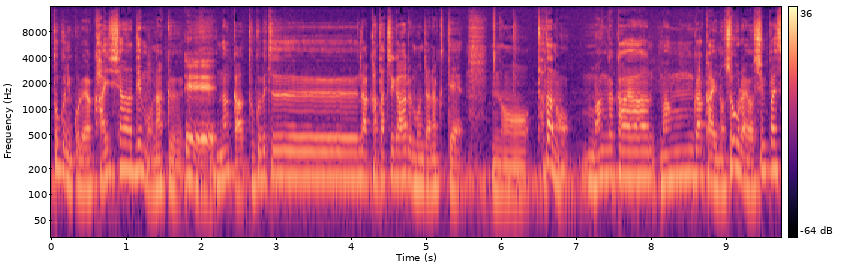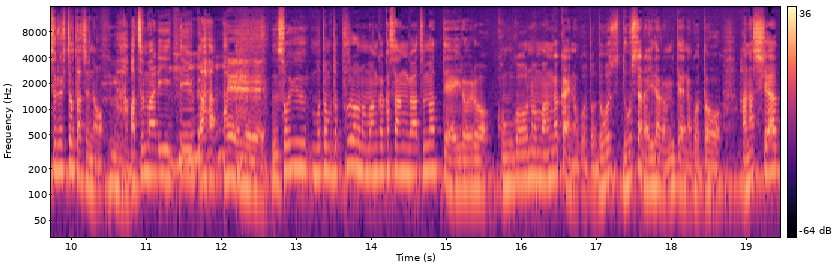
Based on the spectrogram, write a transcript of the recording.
特にこれは会社でもなく、ええなんか特別な形があるもんじゃなくてあのただの漫画家漫画界の将来を心配する人たちの集まりっていうか、えそういうもともとプロの漫画家さんが集まっていろいろ今後の漫画界のことをどうどうしたらいいだろうみたいなことを話し合っ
